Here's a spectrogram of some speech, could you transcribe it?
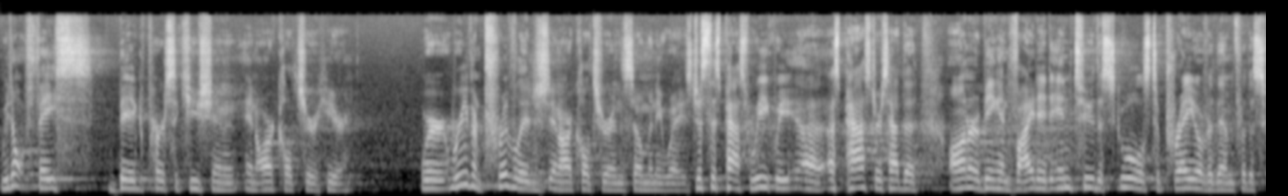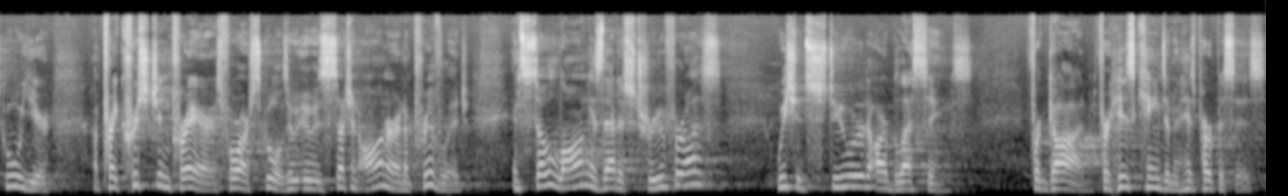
we don't face big persecution in our culture here. We're, we're even privileged in our culture in so many ways. Just this past week, we, uh, us pastors had the honor of being invited into the schools to pray over them for the school year, uh, pray Christian prayers for our schools. It, it was such an honor and a privilege. And so long as that is true for us, we should steward our blessings for God, for His kingdom and His purposes.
